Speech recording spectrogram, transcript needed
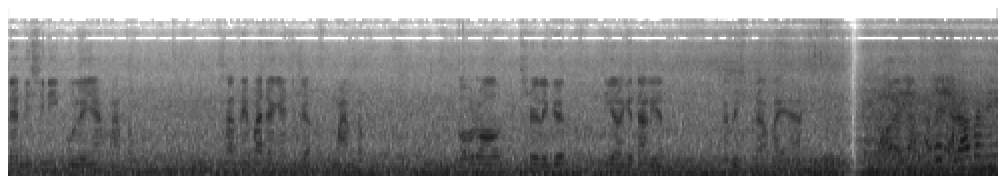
Dan di sini gulenya mantep. Sate padangnya juga mantep overall it's really good. Tinggal kita lihat habis berapa ya. Oh iya. habis berapa nih?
